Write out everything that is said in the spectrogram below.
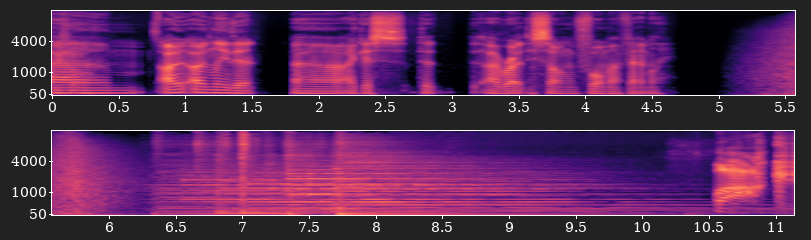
Um, o- only that uh, I guess that I wrote this song for my family. Fuck.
